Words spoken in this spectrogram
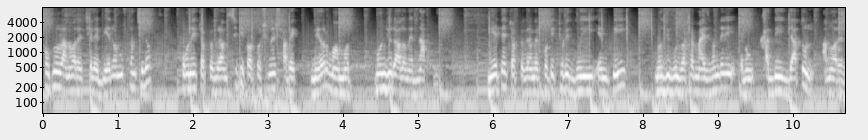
ফখরুল আনোয়ারের ছেলে বিয়ের অনুষ্ঠান ছিল। পৌনে, চট্টগ্রাম সিটি কর্পোরেশনের সাবেক মেয়র মোহাম্মদ মঞ্জুর আলমের নাতনি। বিয়েতে চট্টগ্রামের ফটিকছড়ির দুই এমপি নজিবুল বাসার মাইজ ভান্ডারি এবং খাদি জাতুল আনোয়ারের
